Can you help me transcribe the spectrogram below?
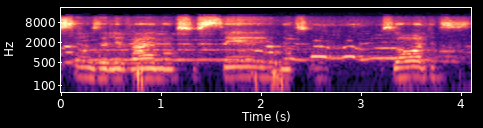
Possamos elevar nosso ser, nossos olhos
